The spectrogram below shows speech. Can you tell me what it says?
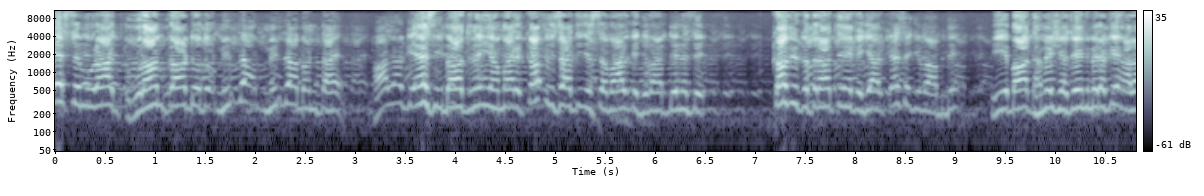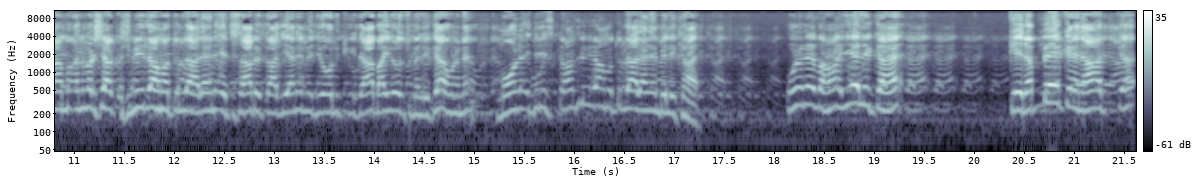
اس سے مراد غلام کاٹ دو تو مرزا مرزا بنتا ہے. حالانکہ ایسی بات نہیں ہمارے کافی ساتھی اس سوال کے جواب دینے سے کافی کتراتے ہیں کہ یار کیسے جواب دیں؟ یہ بات ہمیشہ ذہن میں رکھیں۔ علامہ انور شاہ کشمیر رحمۃ اللہ علیہ نے احتساب قادیانی میں جو ان کی کتاب آئی اس میں لکھا ہے، انہوں نے مولانا ادریس کانزری رحمۃ اللہ علیہ نے بھی لکھا ہے۔ انہوں نے وہاں یہ لکھا ہے کہ رب کائنات کا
